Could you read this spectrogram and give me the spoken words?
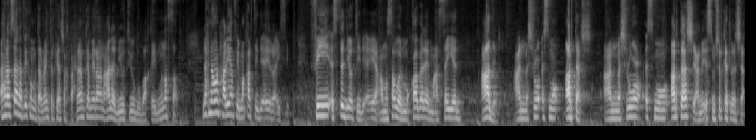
أهلا وسهلا فيكم متابعين تركيا شقف احلام كاميران على اليوتيوب وباقي المنصات. نحن هون حاليا في مقر تي دي إي الرئيسي. في استوديو تي دي إي عم نصور مقابلة مع السيد عادل عن مشروع اسمه أرتش، عن مشروع اسمه أرتش يعني اسم شركة الإنشاء.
